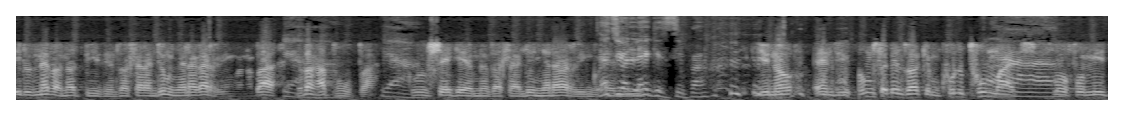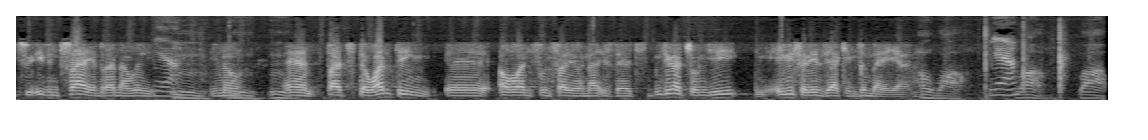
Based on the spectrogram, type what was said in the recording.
it will never not be there ndizawuhlala ndingunyana karingo noba Yeah. noba ngabhubha Yeah. kusheke mna ndizawuhlala ndingunyana karingo That's And, your legacy, bro. you know and umsebenzi wakhe mkhulu too much Yeah. for, for me to even try and run away Yeah. you know um, but the one thing uh, awandifundisa yona is that ndingajongi imisebenzi yakhe ngicimba yeyam oh wow Yeah. wow wow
